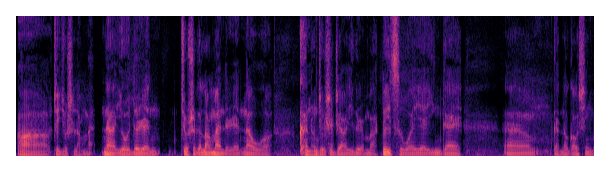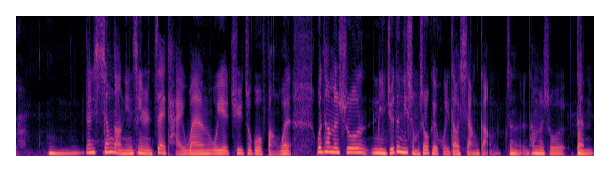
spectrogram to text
啊，这就是浪漫。那有的人就是个浪漫的人，那我可能就是这样一个人吧。对此，我也应该嗯、呃、感到高兴吧。嗯，但香港年轻人在台湾，我也去做过访问，问他们说：“你觉得你什么时候可以回到香港？”真的，他们说等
